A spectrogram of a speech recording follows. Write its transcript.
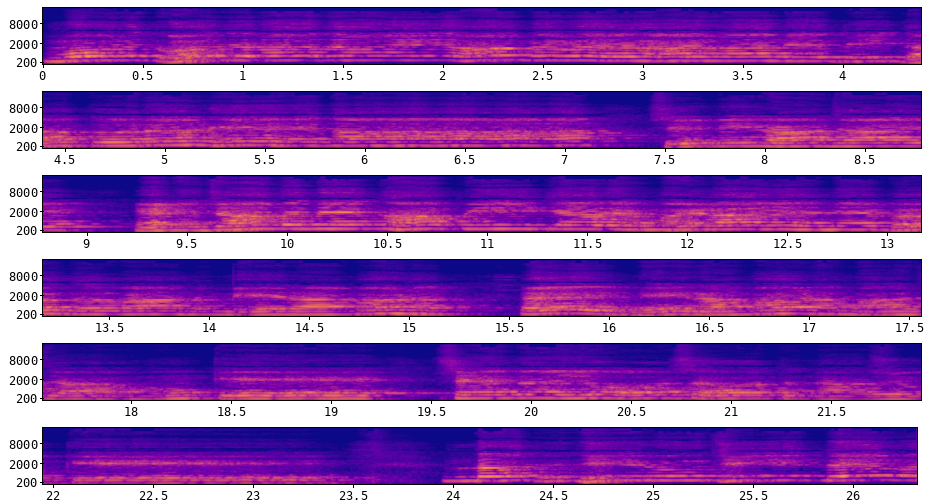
મોર ધ્વજ દીધા કરણે દાન. જામને કાપી, ત્યારે મળ્યા એને ભગવાન મેરા મણ હે મેરા મણ માજા મૂકે. શેલયો સત ના ઝૂકે. દધીરુજી દેવ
